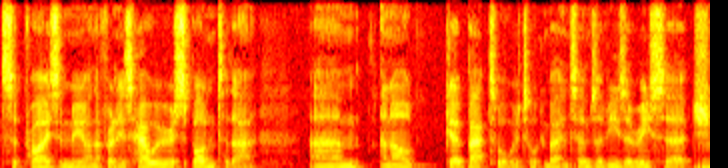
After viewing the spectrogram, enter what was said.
surprising me on that front is how we respond to that. Um, and I'll go back to what we are talking about in terms of user research.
